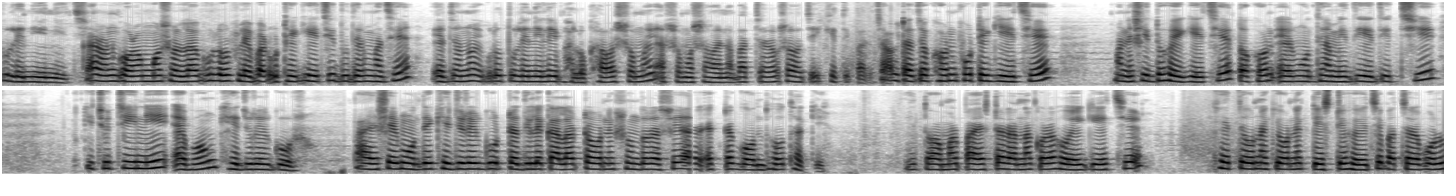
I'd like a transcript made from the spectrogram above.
তুলে নিয়ে নিয়েছি। কারণ গরম মশলাগুলোর ফ্লেভার উঠে গিয়েছে দুধের মাঝে, এর জন্য এগুলো তুলে নিলেই ভালো খাওয়ার সময় আর সমস্যা হয় না, বাচ্চারাও সহজেই খেতে পারে। চালটা যখন ফুটে গিয়েছে মানে সিদ্ধ হয়ে গিয়েছে, তখন এর মধ্যে আমি দিয়ে দিচ্ছি কিছু চিনি এবং খেজুরের গুড়। পায়েসের মধ্যে খেজুরের গুড়টা দিলে কালারটা অনেক সুন্দর আসে আর একটা গন্ধও থাকে। তো আমার পায়েসটা রান্না করা হয়ে গিয়েছে। খেতেও নাকি অনেক টেস্টি হয়েছে বাচ্চারা বলল।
